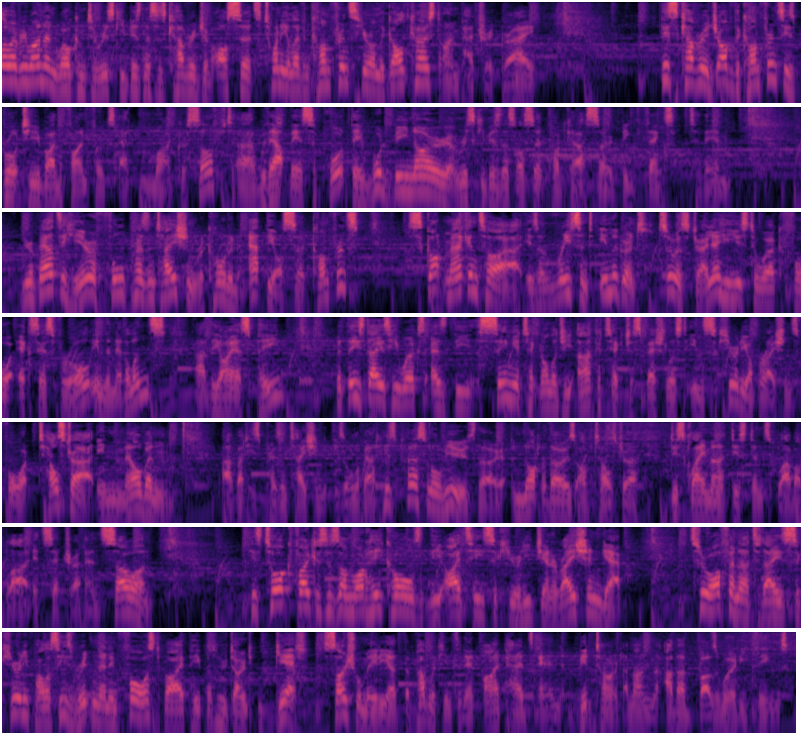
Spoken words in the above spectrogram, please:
Hello, everyone, and welcome to Risky Business's coverage of AusCert's 2011 conference here on the Gold Coast. I'm Patrick Gray. This coverage of the conference is brought to you by the fine folks at Microsoft. Uh, without their support, there would be no Risky Business AusCert podcast, so big thanks to them. You're about to hear a full presentation recorded at the AusCert conference. Scott McIntyre is a recent immigrant to Australia. He used to work for XS4all in the Netherlands, uh, the ISP, but these days he works as the Senior Technology Architecture Specialist in Security Operations for Telstra in Melbourne. Uh, but his presentation is all about his personal views, though, not those of Telstra. Disclaimer, distance, blah blah blah, etc., and so on. His talk focuses on what he calls the IT security generation gap. Too often are today's security policies written and enforced by people who don't get social media, the public internet, iPads, and BitTorrent, among other buzzwordy things.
